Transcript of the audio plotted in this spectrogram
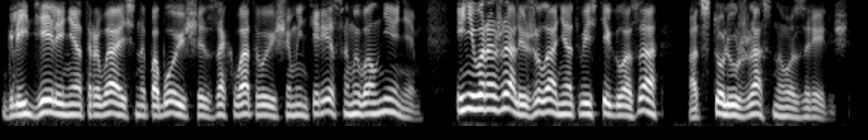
глядели, не отрываясь на побоище с захватывающим интересом и волнением, и не выражали желания отвести глаза от столь ужасного зрелища.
